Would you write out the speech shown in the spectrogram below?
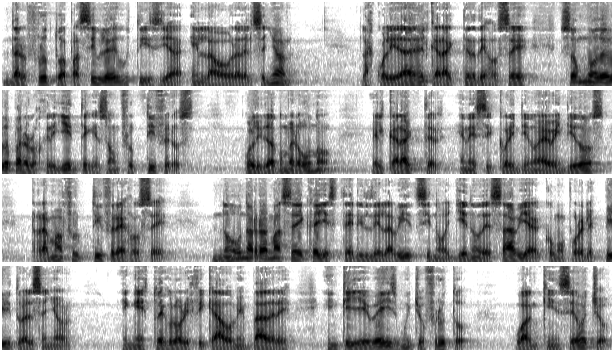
dar fruto apacible de justicia en la obra del Señor. Las cualidades del carácter de José son modelo para los creyentes que son fructíferos. Cualidad número uno, el carácter. Génesis 49, 22, rama fructífera de José. No una rama seca y estéril de la vid, sino lleno de savia como por el Espíritu del Señor. En esto he glorificado mi Padre, en que llevéis mucho fruto. Juan 15, 8.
